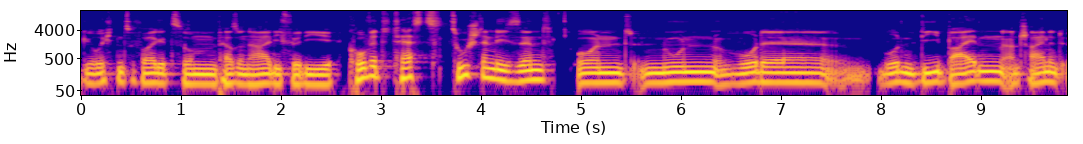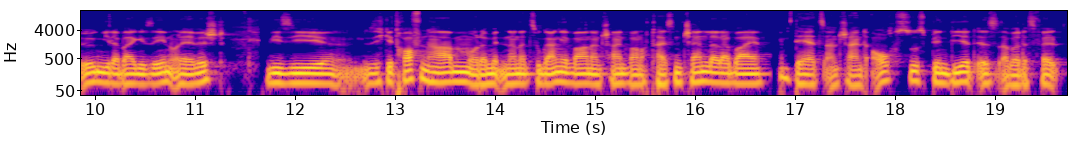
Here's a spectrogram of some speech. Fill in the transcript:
Gerüchten zufolge zum Personal, die für die Covid-Tests zuständig sind. Und nun wurde, wurden die beiden anscheinend irgendwie dabei gesehen oder erwischt, wie sie sich getroffen haben oder miteinander zugange waren. Anscheinend war noch Tyson Chandler dabei, der jetzt anscheinend auch suspendiert ist, aber das fällt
